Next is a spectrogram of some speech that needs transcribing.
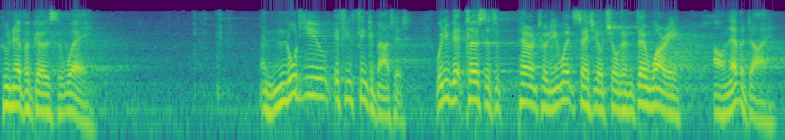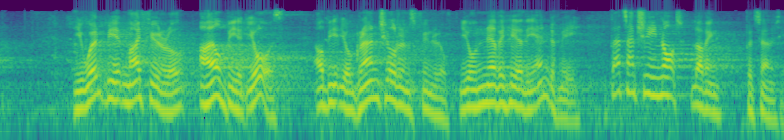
who never goes away. And nor do you if you think about it. When you get closer to parenthood, you won't say to your children, Don't worry, I'll never die. You won't be at my funeral, I'll be at yours. I'll be at your grandchildren's funeral. You'll never hear the end of me. That's actually not loving paternity.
